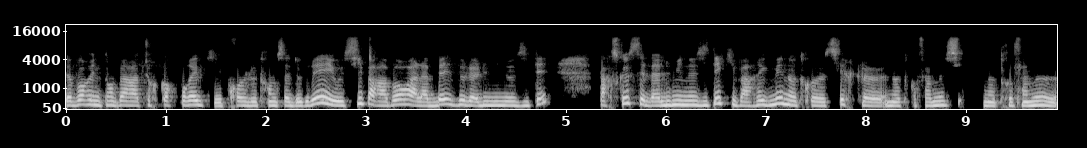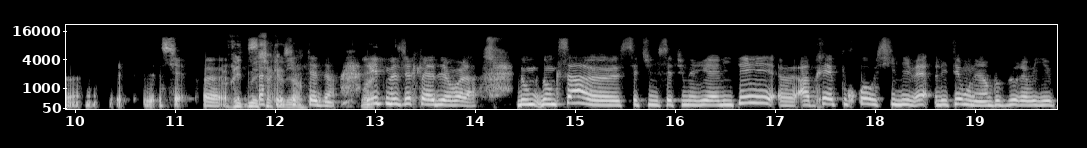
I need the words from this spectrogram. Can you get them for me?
d'avoir une température corporelle qui est proche de 37 degrés et aussi par rapport à la baisse de la luminosité parce que c'est la luminosité qui va régler notre cercle, notre fameux, notre fameux euh, rythme circadien. Rythme circadien, voilà. Donc, donc ça, euh, c'est une, c'est une réalité. Euh, après, pourquoi aussi l'été, on est un peu plus réveillé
